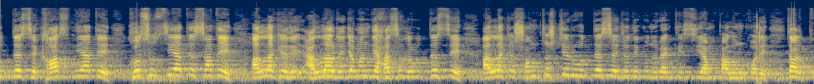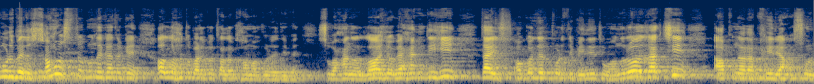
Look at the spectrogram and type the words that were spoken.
উদ্দেশ্যে খাস নিয়াতে, খসুসিয়াতের সাথে আল্লাহকে আল্লাহর রেজামান্দি হাসিলের উদ্দেশ্যে, আল্লাহকে সন্তুষ্টির উদ্দেশ্যে যদি কোনো ব্যক্তি সিয়াম পালন করে, তার পূর্বের সমস্ত গুণেখা থেকে আল্লাহ তালা ক্ষমা করে দেবেন। সুবাহান আল্লাহ হামদিহি তাই সকলের প্রতি বিনীত অনুরোধ রাখছি, আপনারা ফিরে আসুন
